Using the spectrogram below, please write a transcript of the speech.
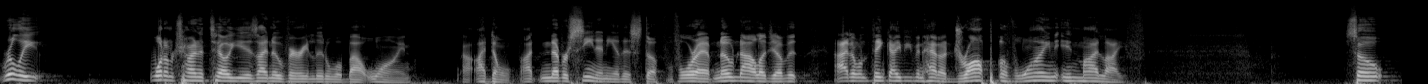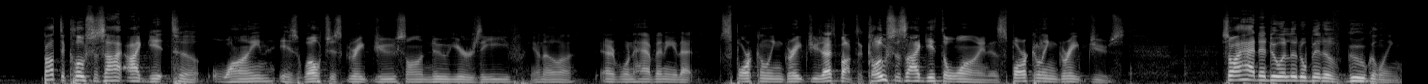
Really, what I'm trying to tell you is I know very little about wine. I don't. I've never seen any of this stuff before. I have no knowledge of it. I don't think I've even had a drop of wine in my life. So, about the closest I, I get to wine is Welch's grape juice on New Year's Eve. You know, uh, everyone have any of that sparkling grape juice. That's about the closest I get to wine is sparkling grape juice. So I had to do a little bit of Googling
